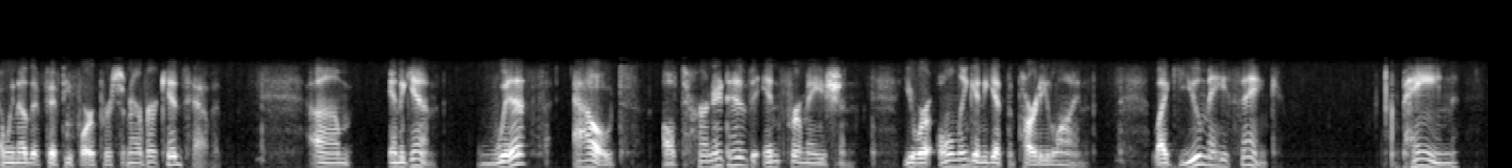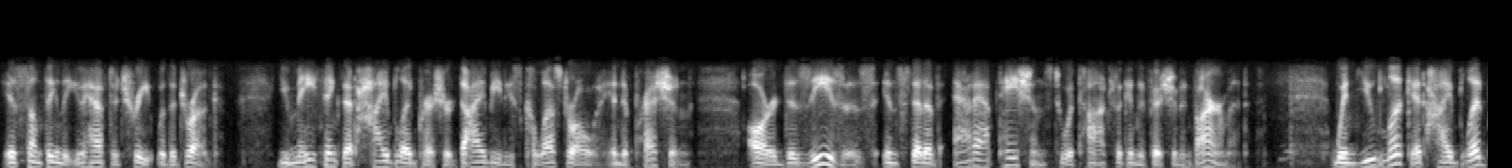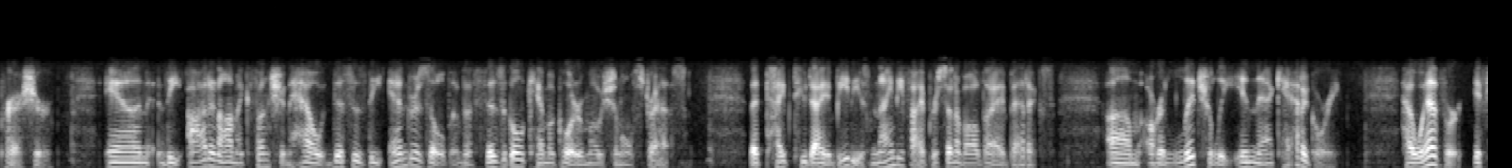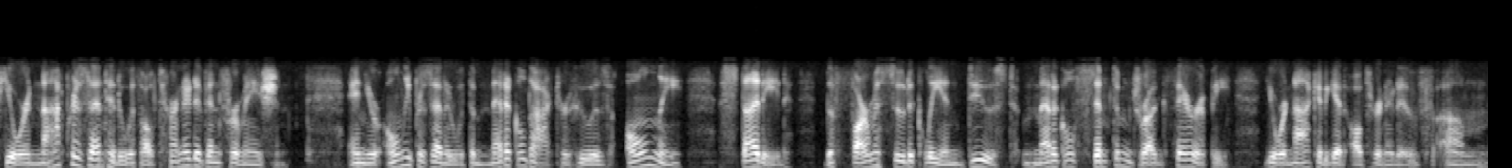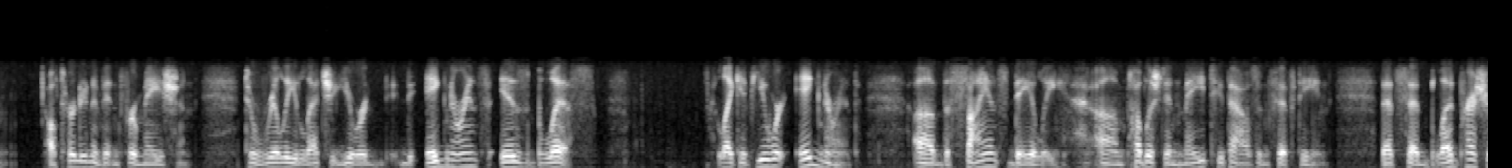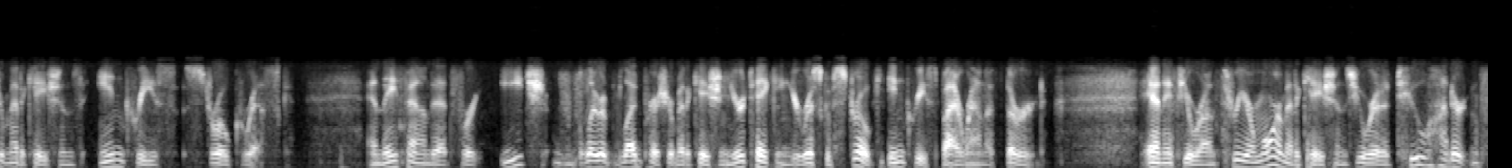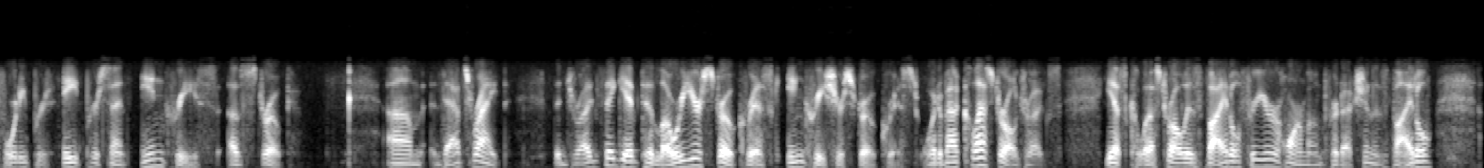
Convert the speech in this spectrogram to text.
and we know that 54% of our kids have it. Um, and again, without alternative information, you are only going to get the party line. Like you may think pain is something that you have to treat with a drug. You may think that high blood pressure, diabetes, cholesterol, and depression are diseases instead of adaptations to a toxic and deficient environment. When you look at high blood pressure, and the autonomic function, how this is the end result of a physical, chemical, or emotional stress. That type 2 diabetes, 95% of all diabetics um, are literally in that category. However, if you are not presented with alternative information and you're only presented with the medical doctor who is only studied the pharmaceutically induced medical symptom drug therapy, you are not going to get alternative um, alternative information to really let you. Your ignorance is bliss. Like if you were ignorant of the Science Daily, um, published in May 2015, that said blood pressure medications increase stroke risk. And they found that for each blood pressure medication you're taking, your risk of stroke increased by around a third. And if you were on three or more medications, you were at a 248% increase of stroke. Um, that's right. The drugs they give to lower your stroke risk increase your stroke risk. What about cholesterol drugs? Yes, cholesterol is vital for your hormone production. It's vital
